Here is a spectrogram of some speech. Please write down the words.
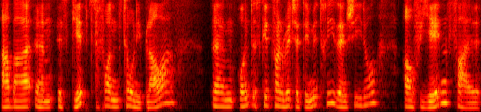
Aber ähm, es gibt von Tony Blauer ähm, und es gibt von Richard Dimitri, Senshido, auf jeden Fall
